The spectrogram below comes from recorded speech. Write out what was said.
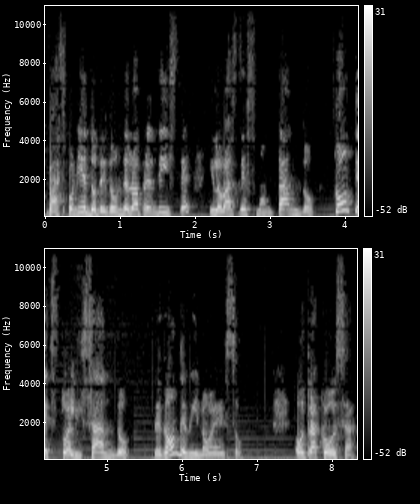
vas poniendo de dónde lo aprendiste y lo vas desmontando, contextualizando de dónde vino eso. Otra cosa,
